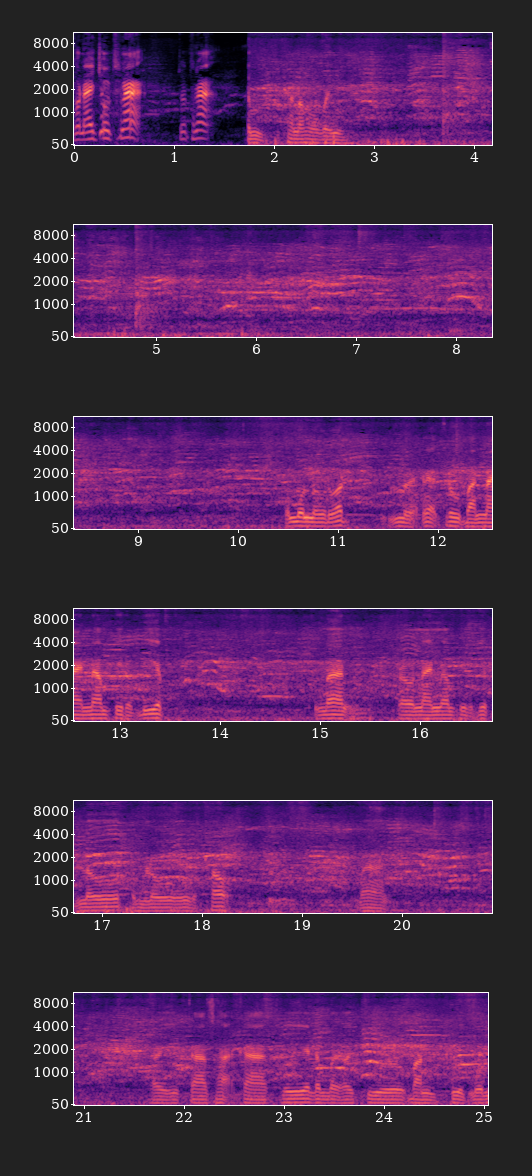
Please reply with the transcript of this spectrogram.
កូនឯងចូលថ្នាក់ចូលថ្នាក់ខាងនោះមកវិញមុននឹងរត់ អ្នកគ្រូបានណែនាំពីរបៀបបាទត្រូវណែនាំពីរបៀបលោតដំឡូងវត្ថុបាទហើយការសហការគ្នាដើម្បីឲ្យជួបានទួចមុន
